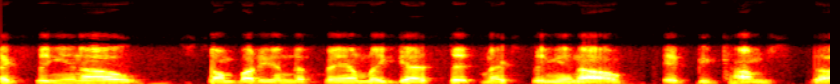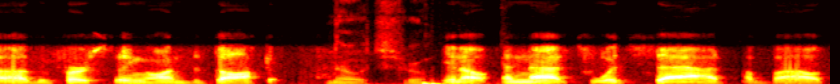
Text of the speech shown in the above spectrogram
Next thing you know, somebody in the family gets it. Next thing you know, it becomes uh, the first thing on the docket. No, it's true. You know, and that's what's sad about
